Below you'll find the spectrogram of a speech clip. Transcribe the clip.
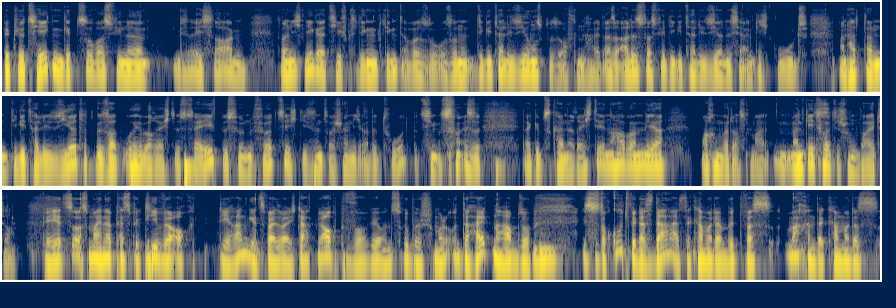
Bibliotheken gibt es sowas wie eine wie soll ich sagen, soll nicht negativ klingen, klingt aber so, so eine Digitalisierungsbesoffenheit. Also alles, was wir digitalisieren, ist ja eigentlich gut. Man hat dann digitalisiert, hat gesagt, Urheberrecht ist safe bis 45, die sind wahrscheinlich alle tot, beziehungsweise da gibt's keine Rechteinhaber mehr. Machen wir das mal. Man geht heute schon weiter. Wäre jetzt aus meiner Perspektive auch die Herangehensweise, weil ich dachte mir auch, bevor wir uns darüber schon mal unterhalten haben, so, mhm. ist es doch gut, wenn das da ist. Da kann man damit was machen, da kann man das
